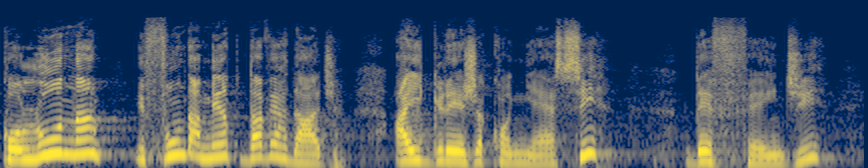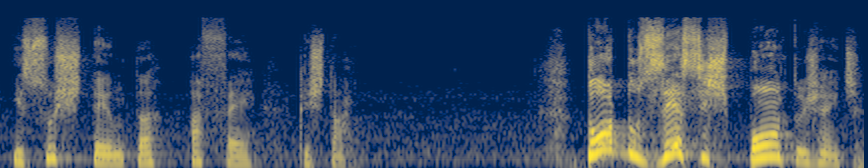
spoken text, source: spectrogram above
coluna e fundamento da verdade, a igreja conhece, defende e sustenta a fé cristã. Todos esses pontos, gente,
